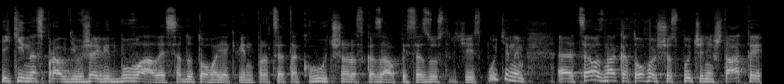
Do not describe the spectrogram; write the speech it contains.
які насправді вже відбувалися до того, як він про це так гучно розказав після зустрічі із Путіним, е, це ознака того, що Сполучені Штати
